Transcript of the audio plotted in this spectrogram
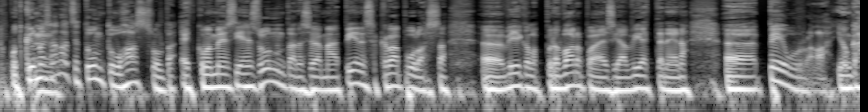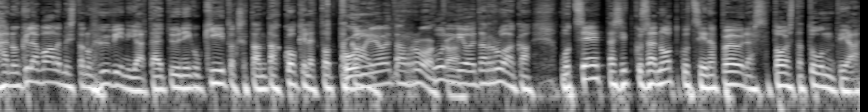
Mutta kyllä mä sanon, että se tuntuu hassulta, että kun mä menen siihen sunnuntaina syömään pienessä krapulassa ö, viikonloppuna varpaisia viettäneenä ö, peuraa, jonka hän on kyllä valmistanut hyvin ja täytyy niinku kiitokset antaa kokille totta kai. Kunnioita ruokaa. Kunnioita ruokaa. Mutta se, että sitten kun sä notkut siinä pöydässä toista tuntia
